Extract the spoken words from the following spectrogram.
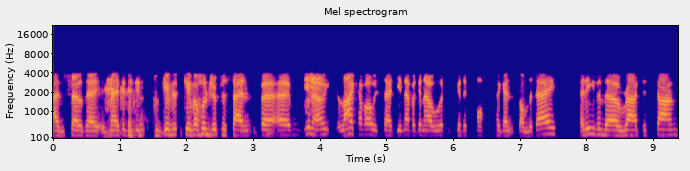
and so they maybe they didn't give give a hundred percent. But um, you know, like I've always said, you're never going to know what you're going to come up against on the day. And even though Rajasthan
